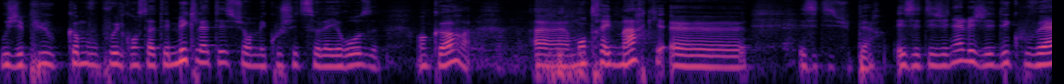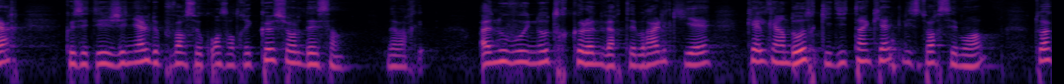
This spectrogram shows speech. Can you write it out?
où j'ai pu, comme vous pouvez le constater, m'éclater sur mes couchers de soleil rose encore, mon trademark. et c'était super. Et c'était génial. Et j'ai découvert que c'était génial de pouvoir se concentrer que sur le dessin. D'avoir à nouveau une autre colonne vertébrale qui est quelqu'un d'autre qui dit T'inquiète, l'histoire c'est moi. Toi,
